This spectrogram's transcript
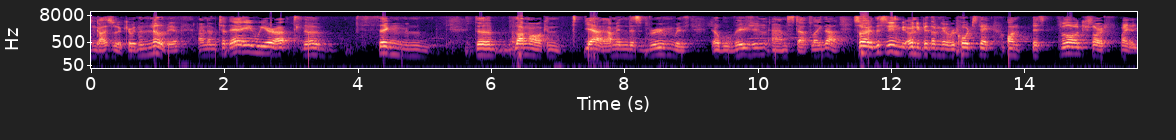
up guys, Luke here with another video, and um, today we are at the thing, and the landmark, and yeah, I'm in this room with double vision and stuff like that. So this is the only bit that I'm going to record today on this vlog, sorry, my,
